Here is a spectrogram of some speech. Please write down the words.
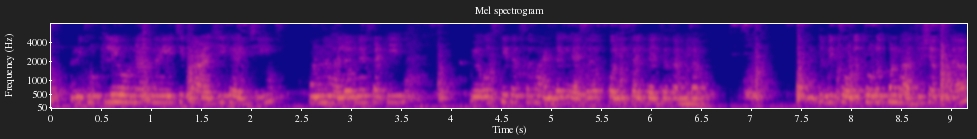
आणि कुठली होणार नाही याची काळजी घ्यायची. म्हणून हलवण्यासाठी व्यवस्थित असं भांडं घ्यायचं पलिता घ्यायचा चांगला. आणि तुम्ही थोडं थोडं पण भाजू शकता.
